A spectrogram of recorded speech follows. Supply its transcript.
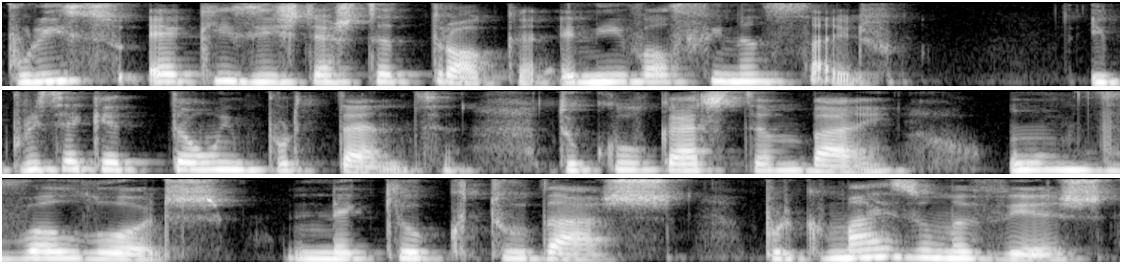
Por isso é que existe esta troca a nível financeiro. E por isso é que é tão importante tu colocares também um valor naquilo que tu dás. Porque, mais uma vez,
